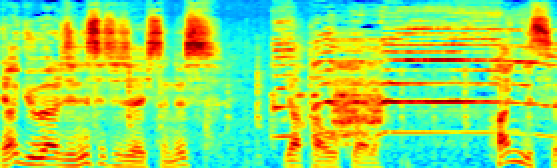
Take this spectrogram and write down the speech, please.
Ya güvercini seçeceksiniz ya tavukları. Hangisi?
